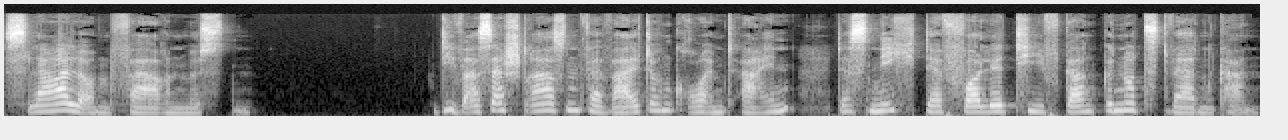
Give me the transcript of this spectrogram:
Slalom fahren müssten. Die Wasserstraßenverwaltung räumt ein, dass nicht der volle Tiefgang genutzt werden kann.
